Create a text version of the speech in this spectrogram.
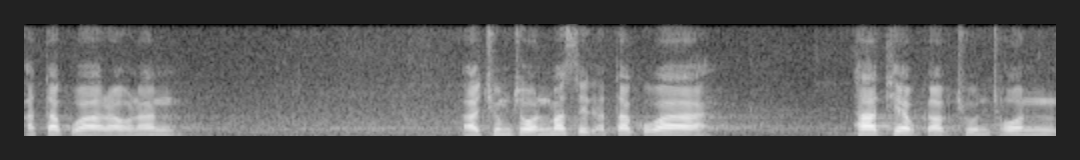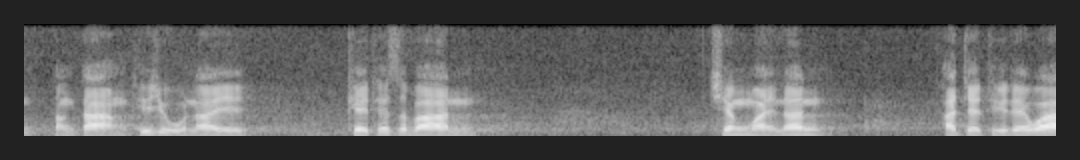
อัตตะกวาเรานั้น ชุมชนมัสยิดอัตตะกวา ถ้าเทียบกับชุมชนต่างๆ ที่อยู่ในเขตเทศบาล เชียงใหม่นั้น อาจจะถือได้ว่า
